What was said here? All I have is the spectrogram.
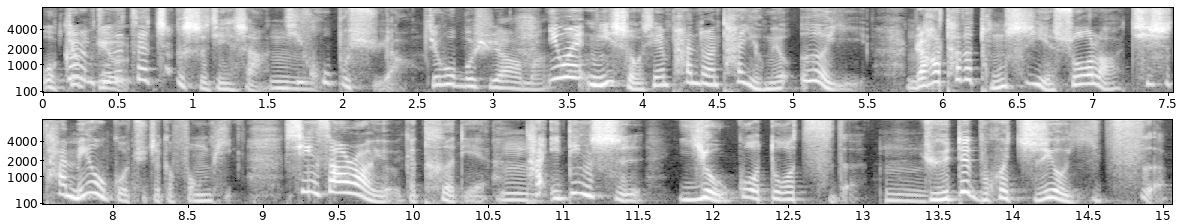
我个人觉得，在这个世界上几乎不需要，几乎不需要吗？因为你首先判断他有没有恶意，然后他的同事也说了，其实他没有过去这个风评。性骚扰有一个特点，他一定是有过多次的，嗯，绝对不会只有一次。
